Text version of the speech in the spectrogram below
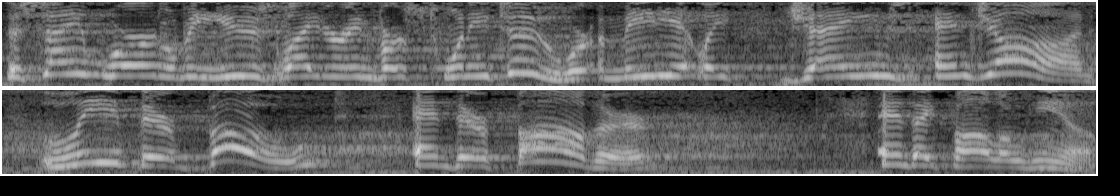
The same word will be used later in verse 22, where immediately James and John leave their boat and their father and they follow him.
